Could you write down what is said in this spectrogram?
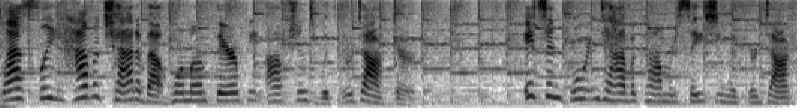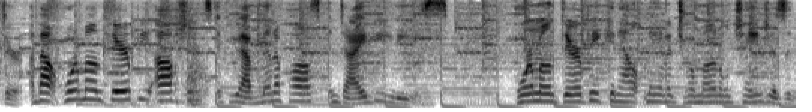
Lastly, have a chat about hormone therapy options with your doctor. It's important to have a conversation with your doctor about hormone therapy options if you have menopause and diabetes. Hormone therapy can help manage hormonal changes and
